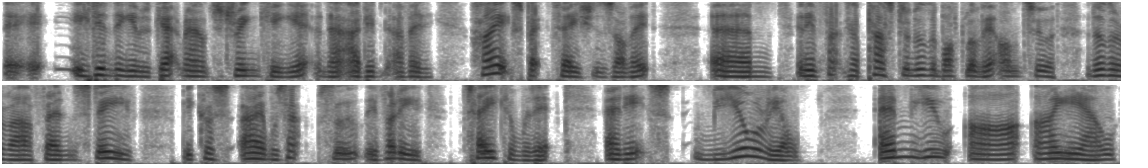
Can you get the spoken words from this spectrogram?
he didn't think he would get round to drinking it, and I didn't have any high expectations of it. Um, and in fact, I passed another bottle of it on to another of our friends, Steve, because I was absolutely very taken with it. And it's Muriel, M-U-R-I-E-L,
